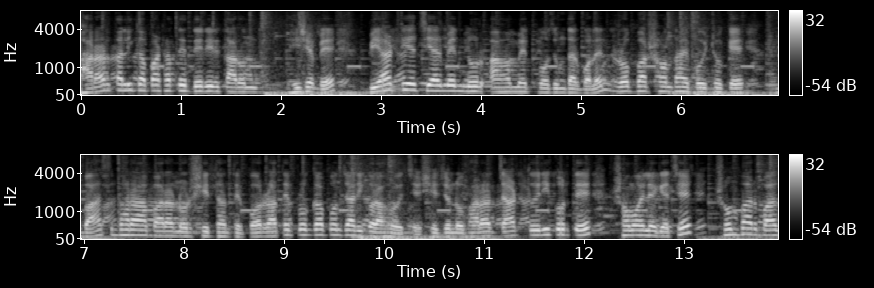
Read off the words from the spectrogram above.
ভাড়ার তালিকা পাঠাতে দেরির কারণ হিসেবে বিআরটিএ চেয়ারম্যান নূর আহমেদ মজুমদার বলেন, রোববার সন্ধ্যায় বৈঠকে বাস ভাড়া বাড়ানোর সিদ্ধান্তের পর রাতে প্রজ্ঞাপন জারি করা হয়েছে। সেজন্য ভাড়ার চার্ট তৈরি করতে সময় লেগেছে। সোমবার বাস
